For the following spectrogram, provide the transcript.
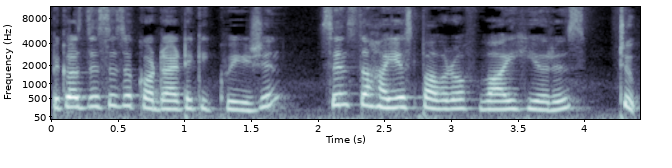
because this is a quadratic equation since the highest power of y here is 2.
